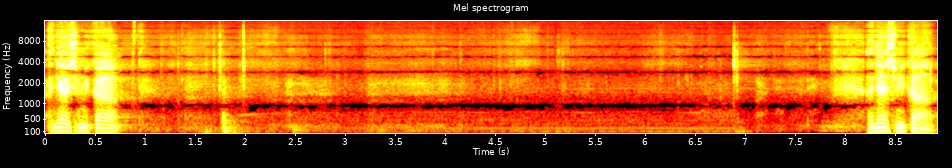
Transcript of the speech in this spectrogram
안녕하십니까. 안녕하십니까.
